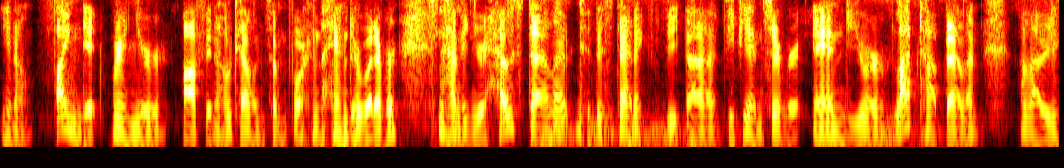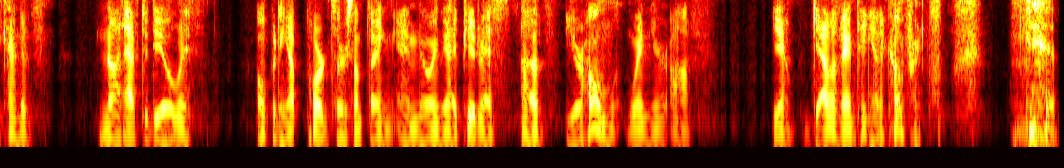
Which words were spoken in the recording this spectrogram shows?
you know, find it when you're off in a hotel in some foreign land or whatever. Having your house dial out to the static v, uh, VPN server and your laptop dial out allow you to kind of not have to deal with opening up ports or something and knowing the IP address of your home when you're off, you know, gallivanting at a conference.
